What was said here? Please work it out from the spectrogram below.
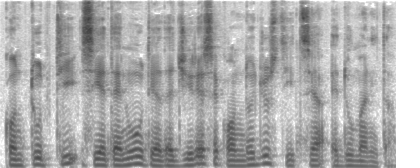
Con tutti si è tenuti ad agire secondo giustizia ed umanità.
